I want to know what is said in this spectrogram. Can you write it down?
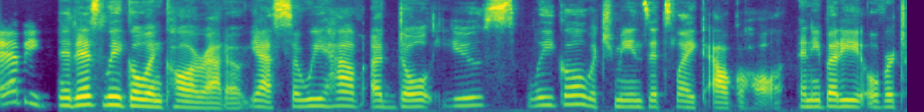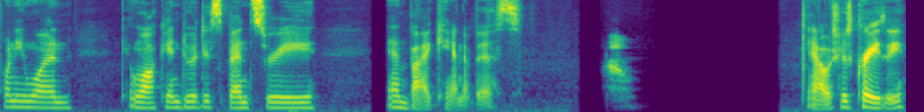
Abby? It is legal in Colorado. Yes. So we have adult use legal, which means it's like alcohol. Anybody over 21 can walk into a dispensary and buy cannabis. Wow. Yeah, which is crazy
